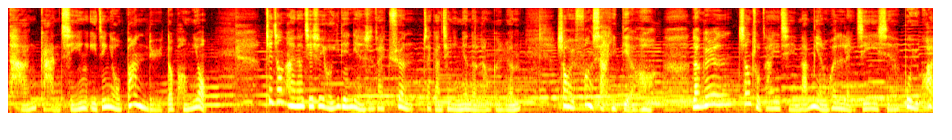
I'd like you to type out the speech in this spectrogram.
谈感情、已经有伴侣的朋友。这张牌呢，其实有一点点是在劝在感情里面的两个人稍微放下一点哈、哦。两个人相处在一起，难免会累积一些不愉快，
